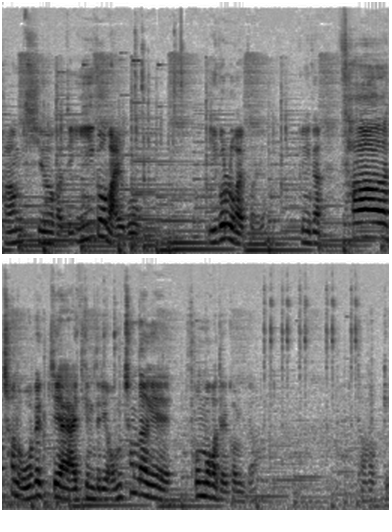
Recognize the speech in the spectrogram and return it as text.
다음 티어가 이제 이거 말고 이걸로 갈 거예요. 그러니까 4,500개 아이템들이 엄청나게 소모가 될 겁니다. 다섯 개.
